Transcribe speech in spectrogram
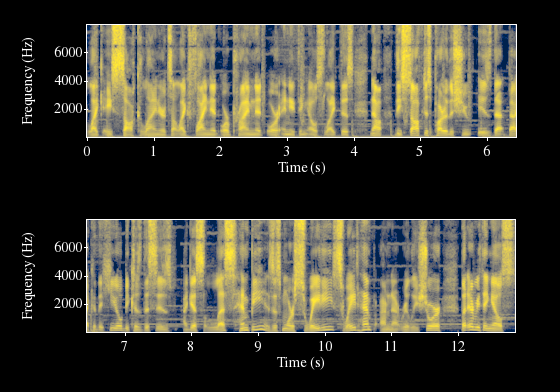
like a sock liner. It's not like Flyknit or Primeknit or anything else like this. Now, the softest part of the shoe is that back of the heel because this is, I guess, less hempy. Is this more suede suede hemp? I'm not really sure. But everything else,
